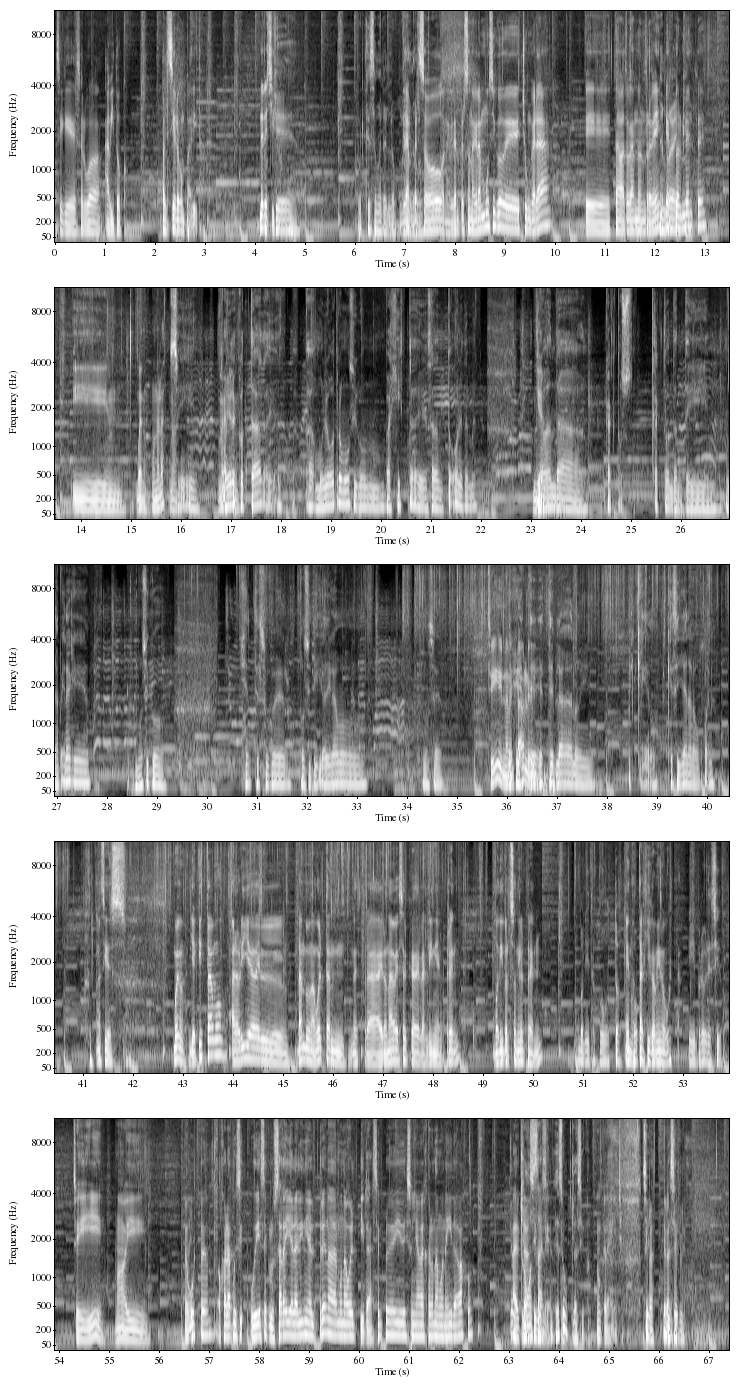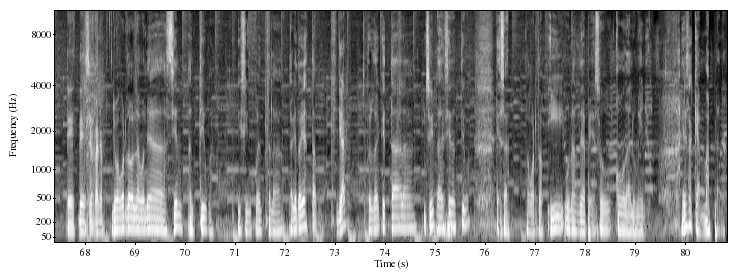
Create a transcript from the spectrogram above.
Así que saludo a, Vitoco. Para el cielo, compadrito. ¿Por Derechito. qué, por qué se mueren los Gran persona, gran persona, gran músico de Chungará. Eh, estaba tocando en Rebenque. actualmente. Y bueno, una lástima. Sí, como yo les contaba, eh, ah, murió otro músico, un bajista de San Antonio también. Ya. La banda Cactus, Cactus Andante. Y una pena que músico, gente súper positiva, digamos, no sé, Sí, deje lamentable. Este, este plano y. ¿Por qué? ¿Por qué se llena los buenos? Así es. Bueno, y aquí estamos a la orilla del. dando una vuelta en nuestra aeronave cerca de las líneas del tren. Bonito el sonido del tren. Bonito, me gustó. Es nostálgico, a mí me gusta. Y progresivo. Sí, no, y me gusta. Ojalá pudiese cruzar ahí a la línea del tren a darme una vueltita. Siempre he soñado dejar una monedita abajo. A ver cómo clásico sale. Es un clásico. Nunca la he hecho. Sí, quiero de- hacerlo. Debe, debe ser bacán. Yo me acuerdo con la moneda 100 antigua y 50, la, la que todavía está. ¿Ya? ¿Verdad que está la, Sí. la de 100 antigua? Esa, me acuerdo. Y unas de peso como de aluminio. Esas quedan más planas.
